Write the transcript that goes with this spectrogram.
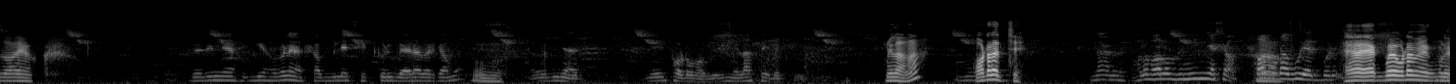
যাই হোক। যেদিন ইয়ে হবে না সবগুলো সেট করি বেড়াবার কেমন হুম। ওদিন আর এই ফটো হবে মেলা সেই দেখছি মেলা না? অর্ডার আছে না না ভালো ভালো জিনিস নিয়ে সব সব হ্যাঁ। ওটাবো একবারে। হ্যাঁ একবারে ওটা আমি একবারে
